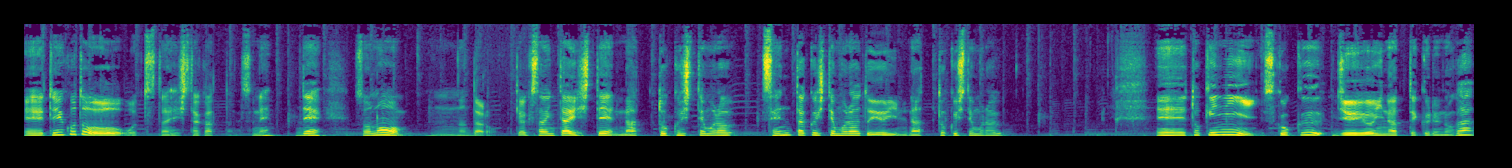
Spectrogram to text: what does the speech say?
えー、ということをお伝えしたかったんですね。でその、うん、なんだろうお客さんに対して納得してもらう選択してもらうというより納得してもらう、えー、時にすごく重要になってくるのが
